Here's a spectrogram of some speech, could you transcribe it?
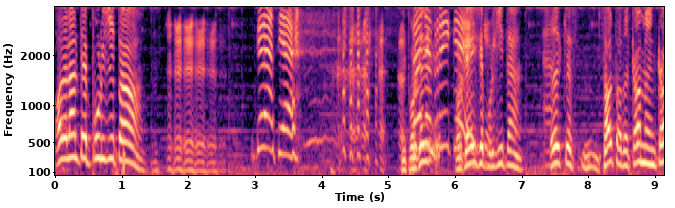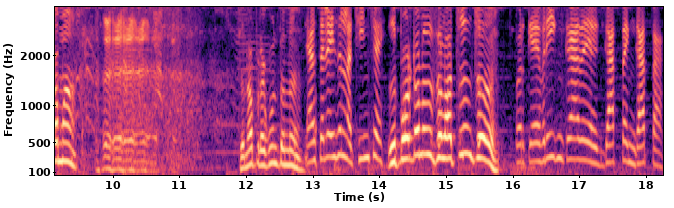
Adelante, pulguita. Gracias. ¿Y por qué, Enrique. por qué dice ¿Qué? pulguita? Es que salta de cama en cama. Si no, pregúntenle. A usted le dicen la chinche. ¿Y por qué me dice la chinche? Porque brinca de gata en gata.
